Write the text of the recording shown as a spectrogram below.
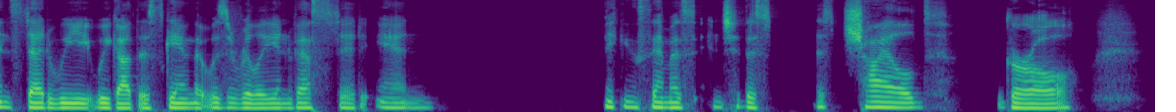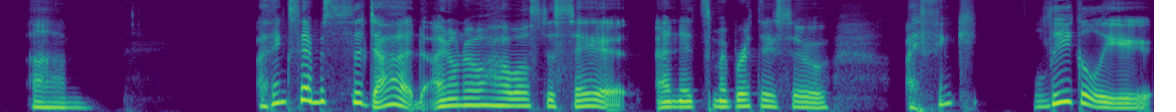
instead, we we got this game that was really invested in making Samus into this this child girl. Um, I think Samus is a dad. I don't know how else to say it, and it's my birthday, so I think legally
